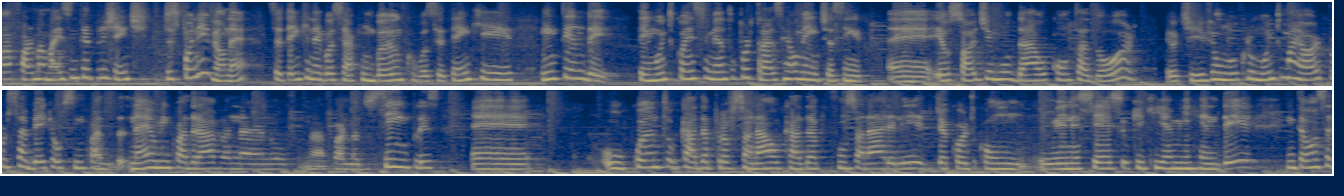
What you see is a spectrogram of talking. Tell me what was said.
a forma mais inteligente disponível, né? Você tem que negociar com o banco, você tem que entender. Tem muito conhecimento por trás, realmente. Assim, é, eu só de mudar o contador, eu tive um lucro muito maior por saber que eu, se enquadra, né, eu me enquadrava na, no, na forma do simples, é, o quanto cada profissional, cada funcionário ali, de acordo com o INSS, o que, que ia me render. Então, você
